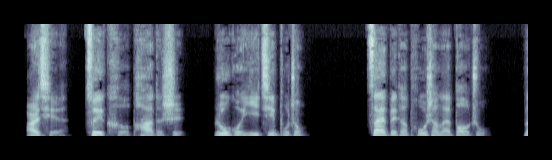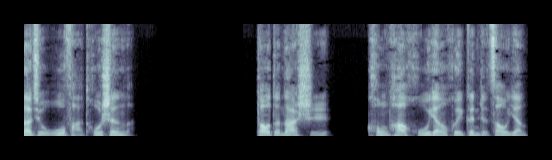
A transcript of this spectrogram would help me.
而且最可怕的是。如果一击不中，再被他扑上来抱住，那就无法脱身了。到的那时，恐怕胡杨会跟着遭殃，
